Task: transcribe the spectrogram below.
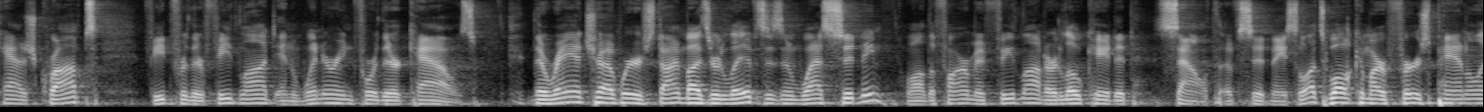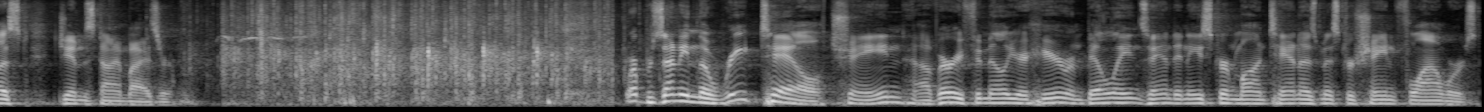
cash crops, feed for their feedlot, and wintering for their cows. The ranch uh, where Steinbeisser lives is in West Sidney, while the farm and feedlot are located south of Sidney. So let's welcome our first panelist, Jim Steinbeisser. Representing the retail chain, uh, very familiar here in Billings and in eastern Montana, is Mr. Shane Flowers.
